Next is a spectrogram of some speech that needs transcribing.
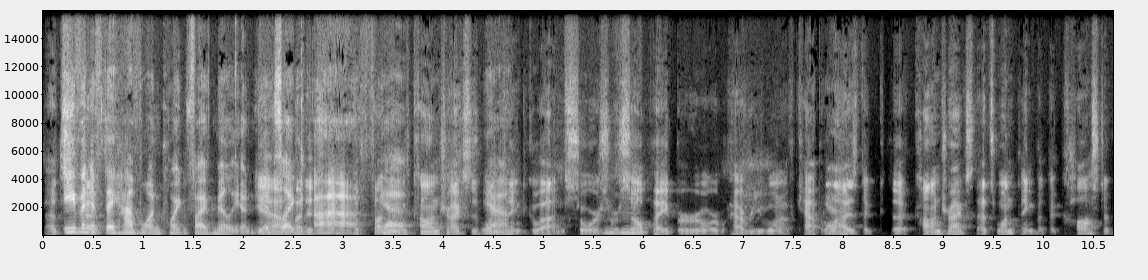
That's even that- if they have 1.5 million. yeah, it's like but it's ah, the funding yeah. of contracts is one Yeah. thing. To go out and source or Mhm. sell paper or however you want to capitalize the, the contracts, that's one thing. But the cost of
